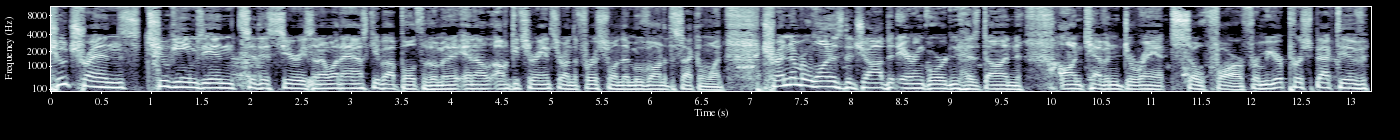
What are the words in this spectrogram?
Two trends, two games into this series, and I want to ask you about both of them, and, and I'll, I'll get your answer on the first one, then move on to the second one. Trend number one is the job that Aaron Gordon has done on Kevin Durant so far. From your perspective,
